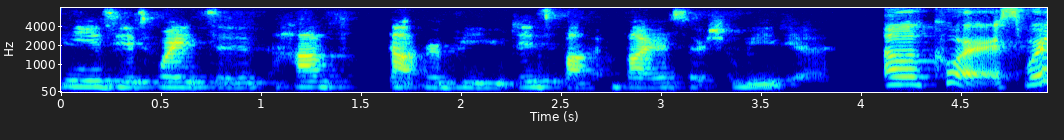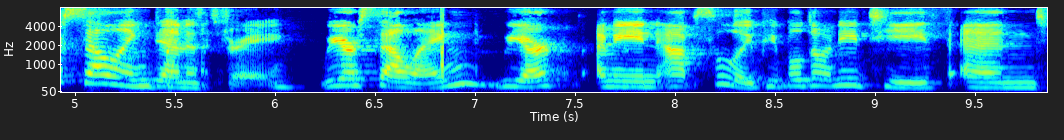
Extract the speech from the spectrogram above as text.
the easiest way to have that reviewed is by, via social media Oh, of course. We're selling dentistry. We are selling. We are, I mean, absolutely. People don't need teeth. And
